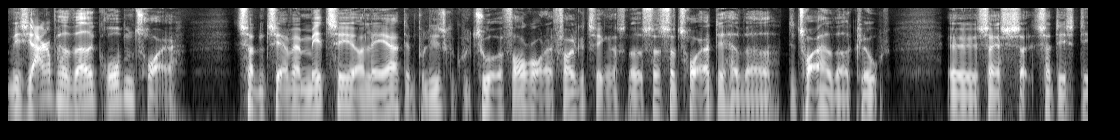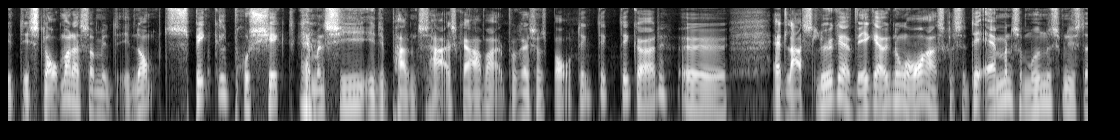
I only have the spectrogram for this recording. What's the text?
hvis Jakob havde været i gruppen, tror jeg, sådan til at være med til at lære den politiske kultur, hvad foregår der i Folketinget og sådan noget, så, så tror jeg, det havde været, det tror jeg havde været klogt. Øh, så jeg, så, så det, det, det slår mig da som et enormt spinkelt projekt, kan Ja. man sige, i det parlamentariske arbejde på Christiansborg. Det, det, det gør det. Øh, at Lars Løkke er væk, er jo ikke nogen overraskelse. Det er man som udenrigsminister.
